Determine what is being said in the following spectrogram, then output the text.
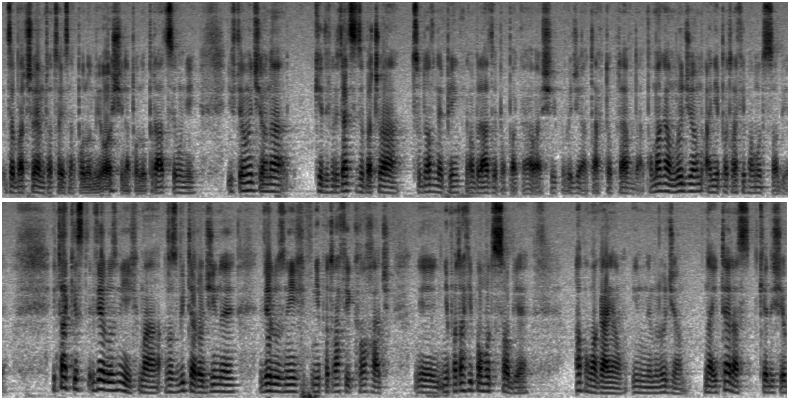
zobaczyłem to, co jest na polu miłości, na polu pracy u niej i w tym momencie ona kiedy w medytacji zobaczyła cudowne, piękne obrazy, popłakała się i powiedziała, tak, to prawda, pomagam ludziom, a nie potrafię pomóc sobie. I tak jest, wielu z nich ma rozbite rodziny, wielu z nich nie potrafi kochać, nie, nie potrafi pomóc sobie, a pomagają innym ludziom. No i teraz, kiedy się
